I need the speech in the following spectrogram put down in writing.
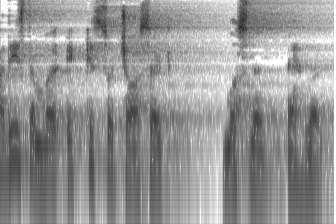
حدیث نمبر اکیس سو چونسٹھ مسند احمد۔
